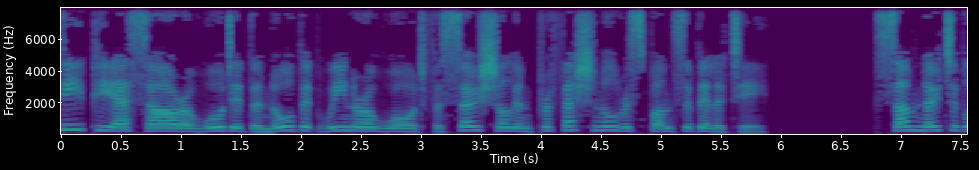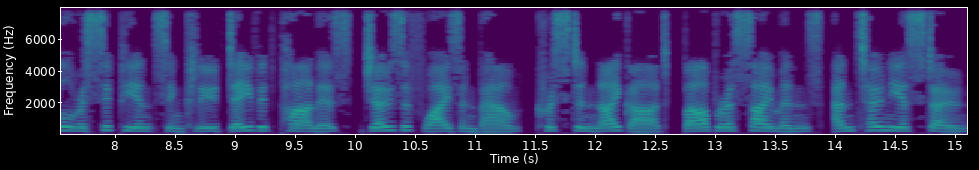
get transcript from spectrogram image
CPSR awarded the Norbert Wiener Award for Social and Professional Responsibility. Some notable recipients include David Parnas, Joseph Weizenbaum, Kristen Nygaard, Barbara Simons, Antonia Stone,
